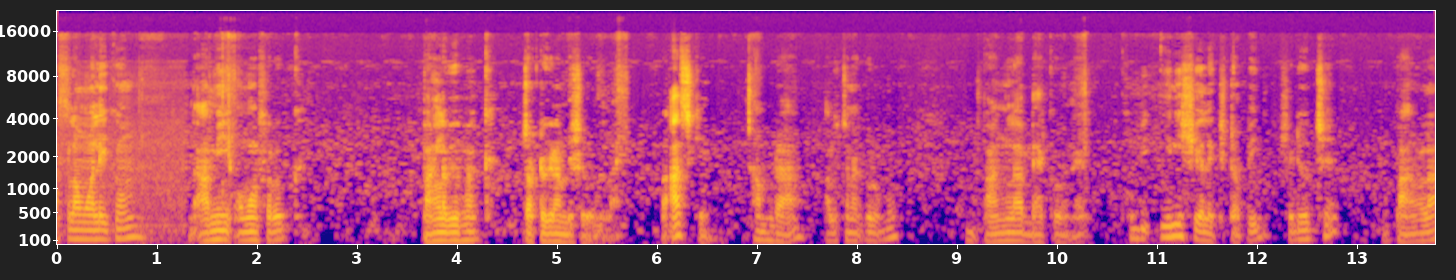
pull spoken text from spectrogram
আসসালামু আলাইকুম। আমি ওমর ফারুক, বাংলা বিভাগ, চট্টগ্রাম বিশ্ববিদ্যালয়। আজকে আমরা আলোচনা করব বাংলা ব্যাকরণের খুবই ইনিশিয়াল একটি টপিক সেটি হচ্ছে বাংলা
